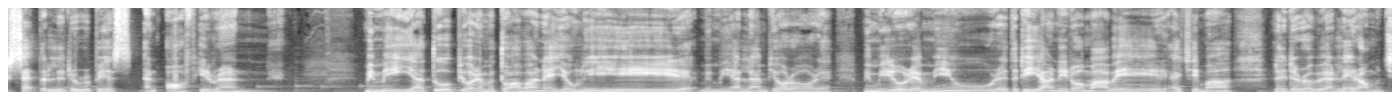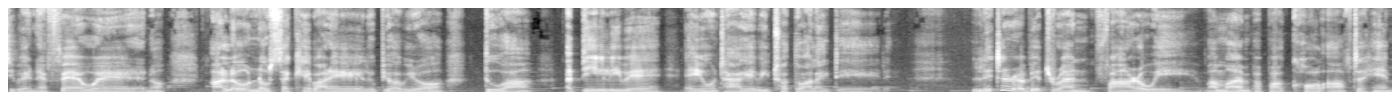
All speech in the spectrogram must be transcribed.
said the little rabbit, and off he ran. မမေကြီးကသူ့ကိုပြောတယ်မသွားပါနဲ့ယုံလေးရေတဲ့မမေကလမ်းပြောတော့တဲ့မမေတို့တဲ့မင်းဟိုတဲ့တတိယနေတော့မှာပဲတဲ့အဲ့ချိန်မှာ letter rabbit ကလှည့်တော်မကြည့်ပဲနဲ့ farewell တဲ့နော်အလုံးနှုတ်ဆက်ခဲ့ပါတယ်လို့ပြောပြီးတော့သူကအပြေးလေးပဲအိမ်ဝင်ထားခဲ့ပြီးထွက်သွားလိုက်တယ်တဲ့ Little Rabbit ran far away. Mama and Papa called after him.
